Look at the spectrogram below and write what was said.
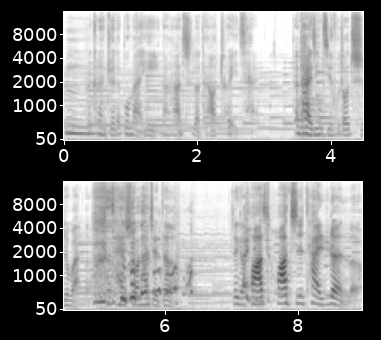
嗯，他可能觉得不满意，那他吃了他要退菜，但他已经几乎都吃完了，他才说他觉得。这个花花枝太韧了，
